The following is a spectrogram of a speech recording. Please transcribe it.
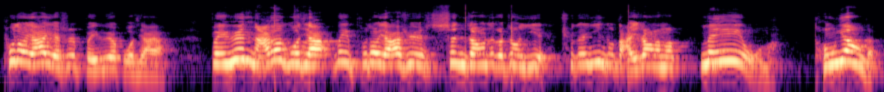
葡萄牙也是北约国家呀。北约哪个国家为葡萄牙去伸张这个正义，去跟印度打一仗了吗？没有嘛。同样的，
